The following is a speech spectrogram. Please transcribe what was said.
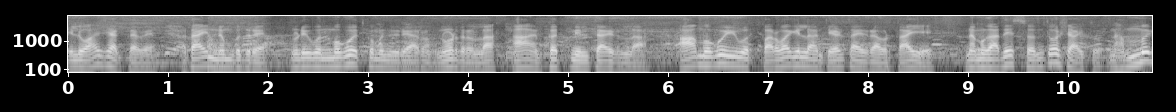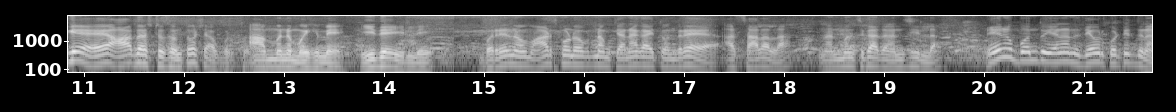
ಇಲ್ಲಿ ವಾಸಿ ಆಗ್ತವೆ. ಆ ತಾಯಿನ ನಂಬಿದ್ರೆ. ನೋಡಿ, ಒಂದು ಮಗು ಎತ್ಕೊಂಬಂದಿದ್ರು ಯಾರೋ ನೋಡಿದ್ರಲ್ಲ? ಆ ಕತ್ ನಿಲ್ತಾ ಇರಲ್ಲ. ಆ ಮಗು ಇವತ್ತು ಪರವಾಗಿಲ್ಲ ಅಂತ ಹೇಳ್ತಾ ಇದ್ರೆ ಅವ್ರ ತಾಯಿ, ನಮಗೆ ಅದೇ ಸಂತೋಷ ಆಯಿತು. ನಮಗೆ ಆದಷ್ಟು ಸಂತೋಷ ಆಗ್ಬಿಡ್ತು. ಅಮ್ಮನ ಮಹಿಮೆ ಇದೇ ಇಲ್ಲಿ. ಬರೀ ನಾವು ಮಾಡಿಸ್ಕೊಂಡು ಹೋಗ್ಬಿಟ್ಟು ನಮ್ಗೆ ಚೆನ್ನಾಗಾಯ್ತು ಅಂದರೆ ಅದು ಸಾಲಲ್ಲ. ನನ್ನ ಮನ್ಸಿಗೆ ಅದು ಅನಿಸಿಲ್ಲ. ಏನೋ ಬಂದು ಏನಾನ ದೇವ್ರು ಕೊಟ್ಟಿದ್ದನ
